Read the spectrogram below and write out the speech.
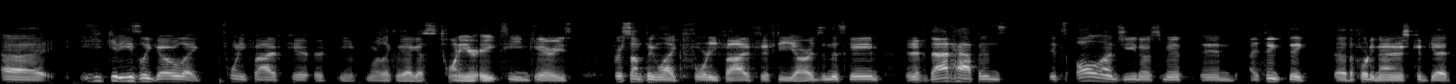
uh, he could easily go like 25 car- or you know, more likely, I guess, 20 or 18 carries for something like 45, 50 yards in this game. And if that happens, it's all on Geno Smith. And I think they, uh, the 49ers could get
